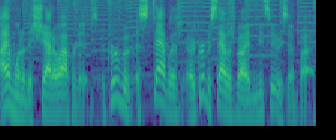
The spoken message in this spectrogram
I am one of the shadow operatives, a group of established a group established by Mitsuru senpai.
